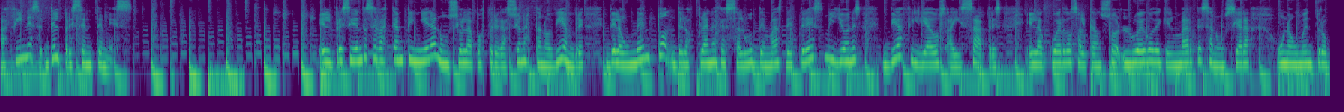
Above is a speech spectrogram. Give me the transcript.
a fines del presente mes. El presidente Sebastián Piñera anunció la postergación hasta noviembre del aumento de los planes de salud de más de 3 millones de afiliados a ISAPRES. El acuerdo se alcanzó luego de que el martes se anunciara un aumento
